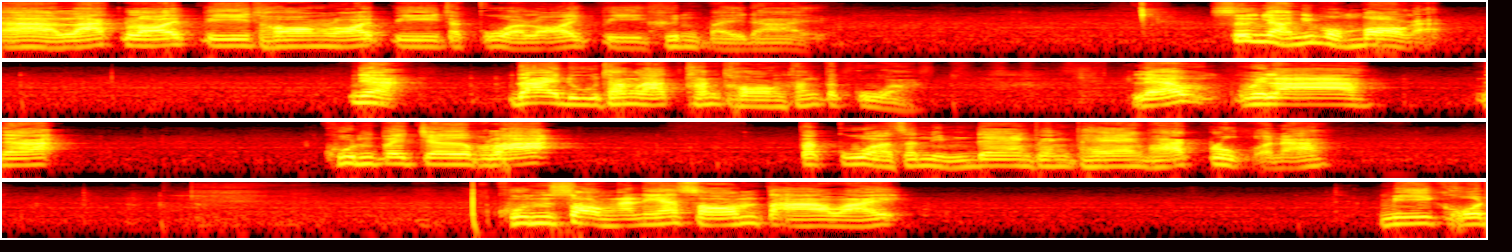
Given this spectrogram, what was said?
อ่า รักร้อยปีทองร้อยปี ตะกั่วร้อยปีขึ้นไปได้ ซึ่งอย่างที่ผมบอกอะ่ะ เนี่ย ได้ดูทั้งรักทั้งทองทั้งตะกั่วแล้วเวลานะ คุณไปเจอพระ ตะกั่วสนิมแดงแพงๆพระกลุกอะนะ คุณส่องอันเนี้ย ซ้อมตาไว้ มีคน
